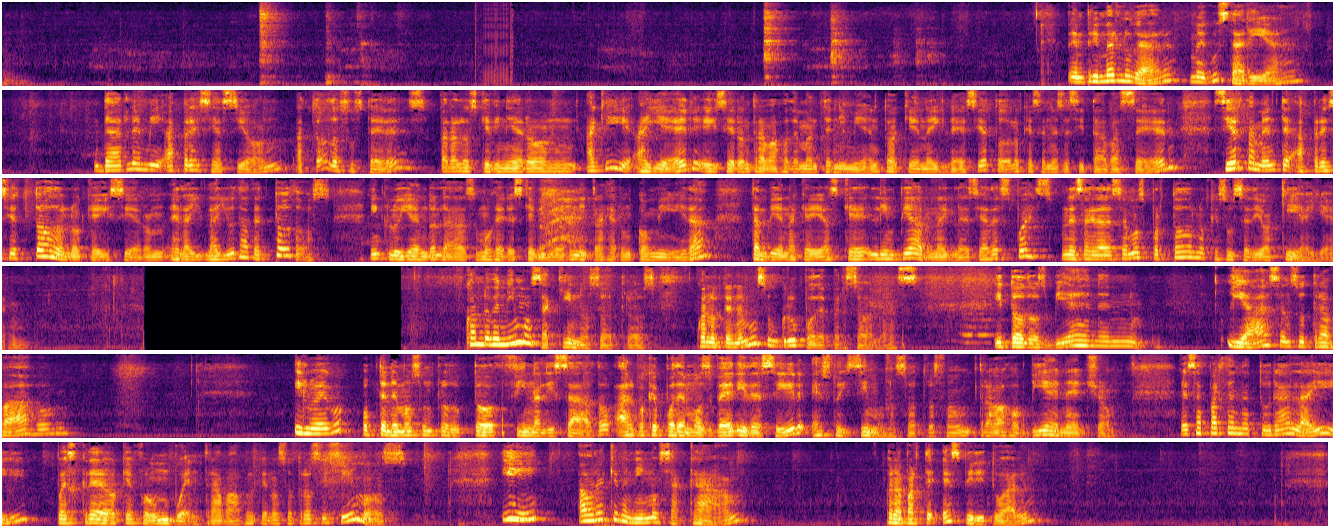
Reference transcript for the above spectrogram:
En primer lugar, me gustaría darle mi apreciación a todos ustedes, para los que vinieron aquí ayer e hicieron trabajo de mantenimiento aquí en la iglesia, todo lo que se necesitaba hacer. Ciertamente aprecio todo lo que hicieron, la ayuda de todos, incluyendo las mujeres que vinieron y trajeron comida, también aquellas que limpiaron la iglesia después. Les agradecemos por todo lo que sucedió aquí ayer. Cuando venimos aquí nosotros, cuando tenemos un grupo de personas y todos vienen y hacen su trabajo y luego obtenemos un producto finalizado, algo que podemos ver y decir, esto hicimos nosotros, fue un trabajo bien hecho. esa parte natural ahí, pues creo que fue un buen trabajo el que nosotros hicimos. Y ahora que venimos acá, con la parte espiritual,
